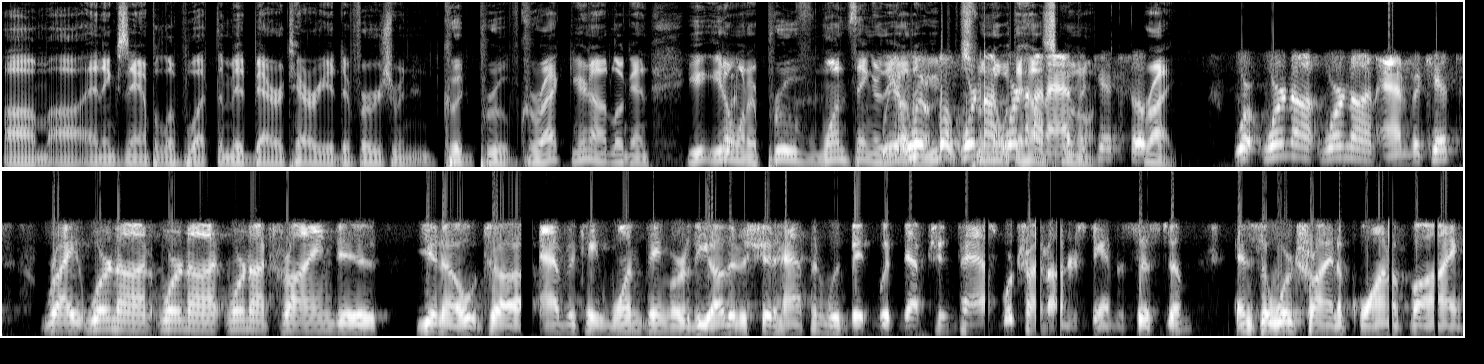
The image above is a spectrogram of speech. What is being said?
um, uh, an example of what the mid Barataria diversion could prove. Correct? You're not looking. You, you don't want to prove one thing or the we, other. You look, we're not, we're not advocates going of, on. Right. We're, we're not we're not advocates, right? We're not we're not we're not trying to you know to advocate one thing or the other should happen with with Neptune Pass. We're trying to understand the system, and so we're trying to quantify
